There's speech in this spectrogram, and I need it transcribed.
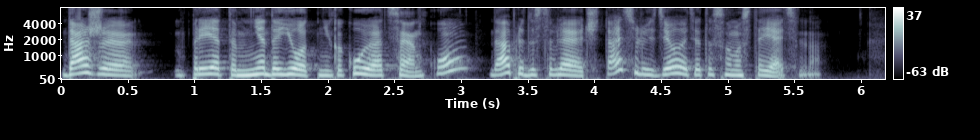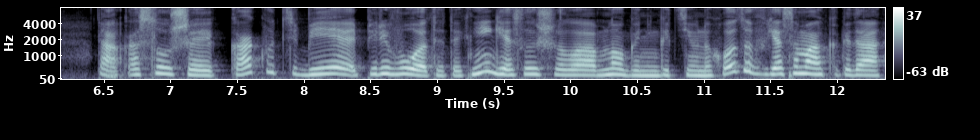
даже при этом не дает никакую оценку, да, предоставляя читателю сделать это самостоятельно. Так, а слушай, как вот тебе перевод этой книги? Я слышала много негативных отзывов. Я сама, когда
